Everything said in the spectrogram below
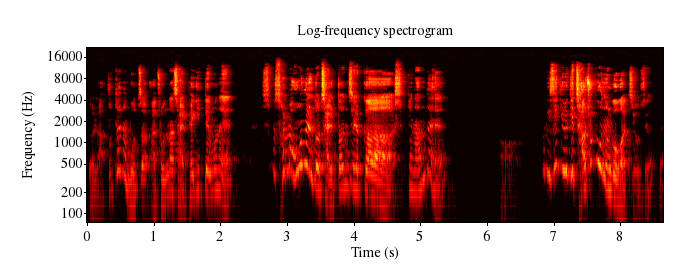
라쿠텐은 못 잡, 아 존나 잘 패기 때문에 설마 오늘도 잘 던질까 싶긴 한데 어, 이 새끼 왜 이렇게 자주 보는 것 같지 요새? 예.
